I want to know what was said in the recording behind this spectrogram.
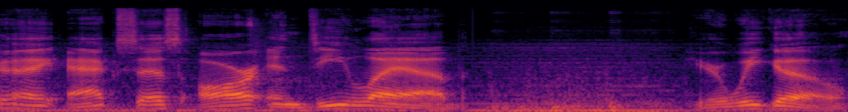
Okay, access R and D lab. Here we go.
